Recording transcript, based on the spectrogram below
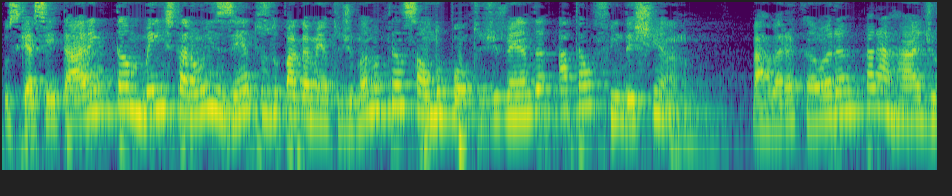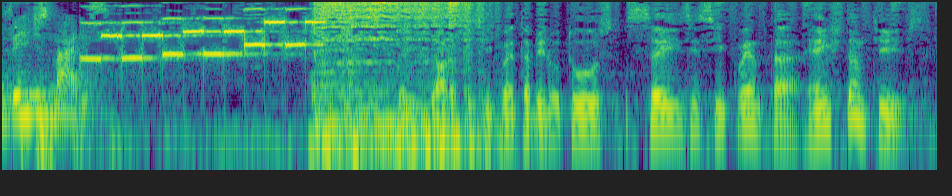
Os que aceitarem também estarão isentos do pagamento de manutenção no ponto de venda até o fim deste ano. Bárbara Câmara, para a Rádio Verdes Mares. 6 horas e 50 minutos, 6 e 50 em instantes.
